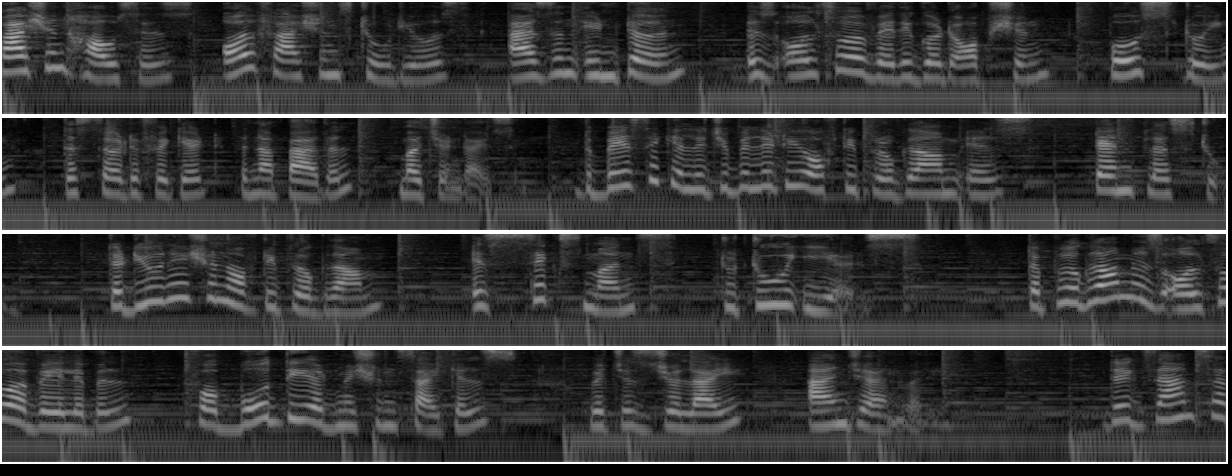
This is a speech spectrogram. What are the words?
fashion houses or fashion studios as an intern is also a very good option post doing the certificate in apparel merchandising. The basic eligibility of the program is 10 plus 2. The duration of the program is 6 months to 2 years. The program is also available for both the admission cycles which is July and January. The exams are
